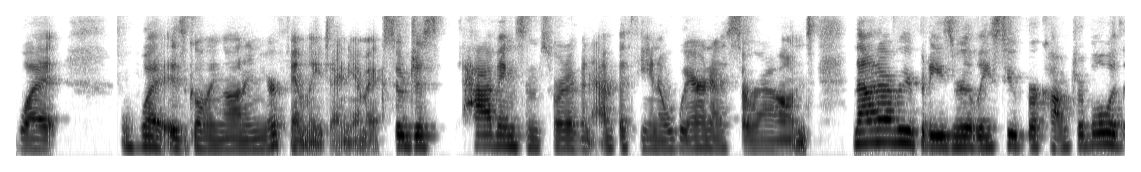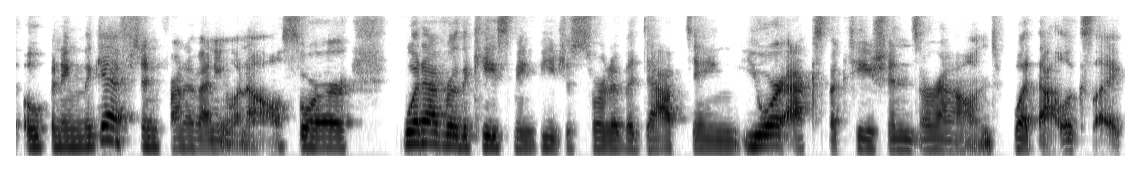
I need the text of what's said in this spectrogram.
what what is going on in your family dynamic. So just having some sort of an empathy and awareness around not everybody's really super comfortable with opening the gift in front of anyone else or whatever the case may be, just sort of adapting your expectations around what that looks like.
